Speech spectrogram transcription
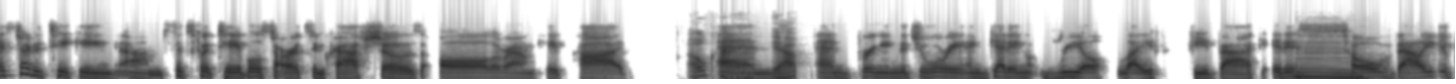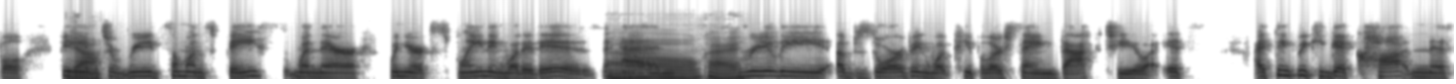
I started taking um, six foot tables to arts and crafts shows all around Cape Cod. Okay. And yep. and bringing the jewelry and getting real life feedback. It is mm. so valuable being yeah. able to read someone's face when they're when you're explaining what it is oh, and okay. really absorbing what people are saying back to you. It's I think we can get caught in this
